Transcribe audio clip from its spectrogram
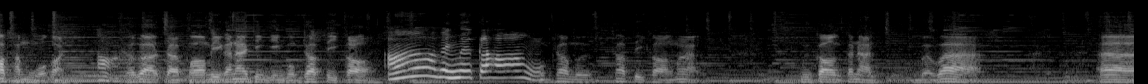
อบทำหัวก่อน อ๋อแล้วก็แต่พอมีคณะจริง ๆ ผมชอบตีกลอง อ๋อเป็นมือกลอง ผมชอบมือชอบตีกลองมาก มือกลองขนาดแบบว่าเอ่อ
